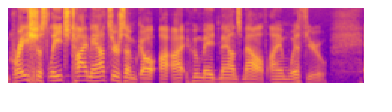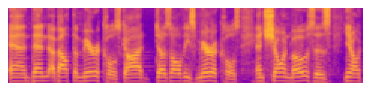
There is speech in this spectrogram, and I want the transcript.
graciously each time answers him, go, I, I, Who made man's mouth? I am with you. And then about the miracles, God does all these miracles and showing Moses, you know,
